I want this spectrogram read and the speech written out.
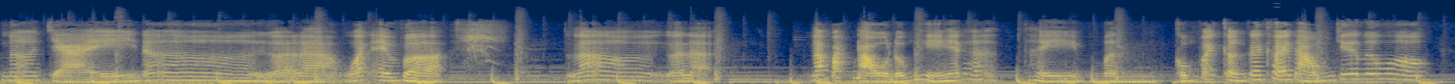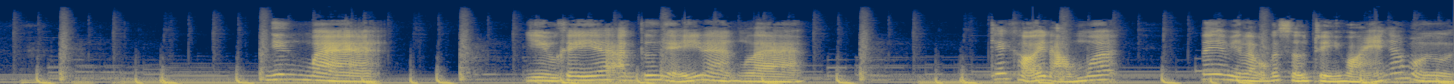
nó chạy nó gọi là whatever nó gọi là nó bắt đầu đúng nghĩa hết thì mình cũng phải cần cái khởi động chứ đúng không? Nhưng mà nhiều khi á, anh cứ nghĩ rằng là cái khởi động á nó giống như là một cái sự trì hoãn á mọi người.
